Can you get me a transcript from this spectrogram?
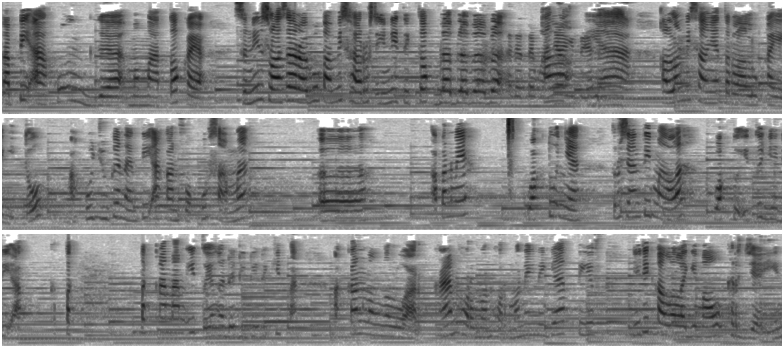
Tapi aku nggak mematok kayak Senin Selasa Rabu Kamis harus ini TikTok bla bla bla bla. Ada temanya kalau gitu ya. ya kalau misalnya terlalu kayak gitu aku juga nanti akan fokus sama eh apa namanya waktunya. Terus nanti malah waktu itu jadi tekanan itu yang ada di diri kita akan mengeluarkan hormon-hormon yang negatif. Jadi kalau lagi mau kerjain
